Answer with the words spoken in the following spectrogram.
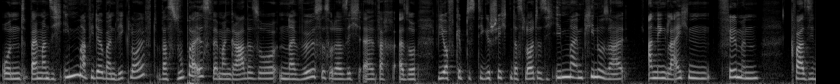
Und weil man sich immer wieder über den Weg läuft, was super ist, wenn man gerade so nervös ist oder sich einfach, also wie oft gibt es die Geschichten, dass Leute sich immer im Kinosaal an den gleichen Filmen quasi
